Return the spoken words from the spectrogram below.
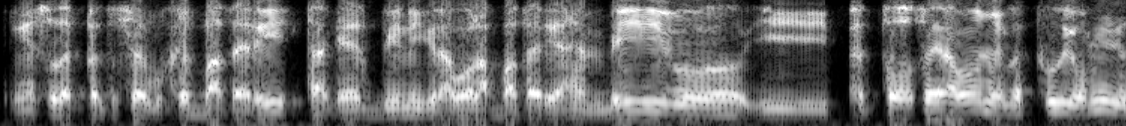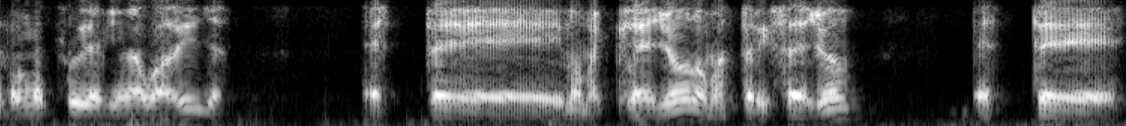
en eso después se busqué el baterista, que él vino y grabó las baterías en vivo, y pues, todo se grabó en el estudio mío, yo tengo un estudio aquí en Aguadilla. Este, lo mezclé yo, lo mastericé yo. Este,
